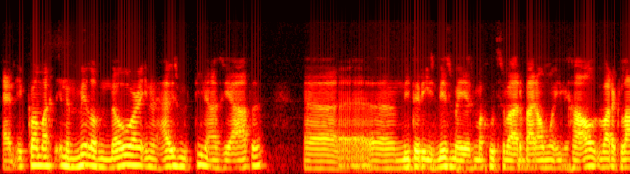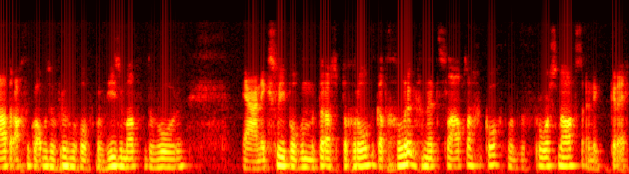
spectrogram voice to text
En ik kwam echt in the middle of nowhere in een huis met tien Aziaten. Uh, niet dat er iets mis mee is, maar goed, ze waren bijna allemaal illegaal. Waar ik later achter kwam, ze vroeg nog of ik een visum had van tevoren. Ja, en ik sliep op een matras op de grond. Ik had gelukkig net de slaapzak gekocht, want het vroor s'nachts. En ik kreeg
